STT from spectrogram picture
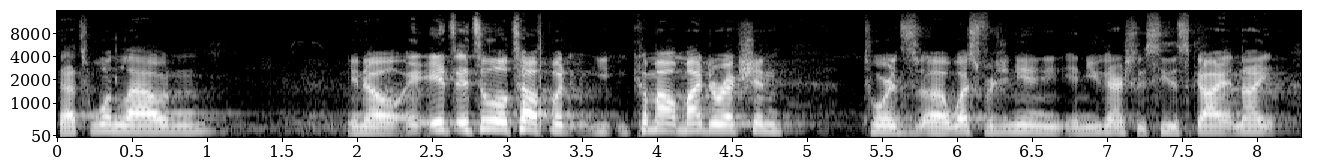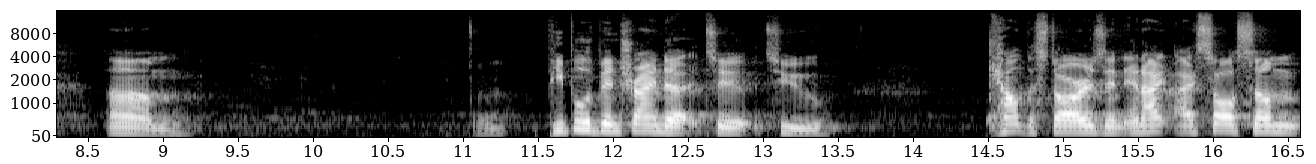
that's one Loudoun. You know, it's, it's a little tough, but you come out my direction towards uh, West Virginia and you, and you, can actually see the sky at night. Um, people have been trying to, to, to count the stars, and, and I, I saw some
